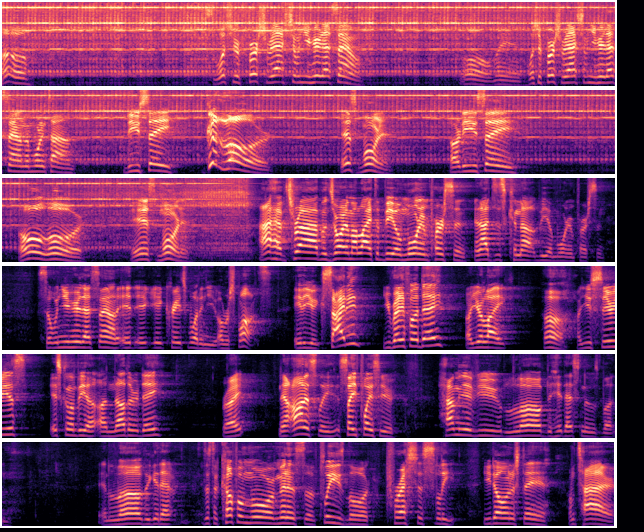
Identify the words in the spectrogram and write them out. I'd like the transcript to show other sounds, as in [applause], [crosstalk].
Uh-oh. So what's your first reaction when you hear that sound? Oh, man. What's your first reaction when you hear that sound in the morning time? Do you say, Good Lord, this morning? Or do you say, Oh, Lord, this morning? I have tried majority of my life to be a morning person, and I just cannot be a morning person. So when you hear that sound, it, it, it creates what in you? A response. Either you're excited, you ready for a day, or you're like, oh, are you serious? It's going to be a, another day, right? Now, honestly, safe place here. How many of you love to hit that snooze button and love to get that just a couple more minutes of, please, Lord, precious sleep. You don't understand. I'm tired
